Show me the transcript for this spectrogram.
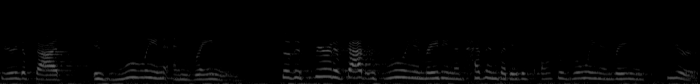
Spirit of God is ruling and reigning. So the Spirit of God is ruling and reigning in heaven, but it is also ruling and reigning here.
